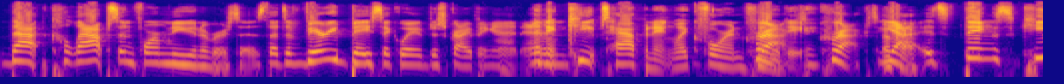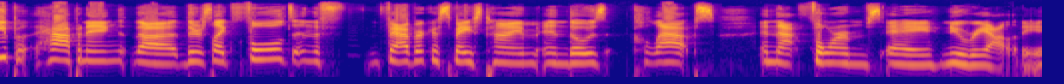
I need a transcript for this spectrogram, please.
that collapse and form new universes. That's a very basic way of describing it. And, it keeps happening, like for infinity. Correct. Correct. Yeah. It's things keep happening. Uh, there's like folds in the f- fabric of space time and those collapse and that forms a new reality.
